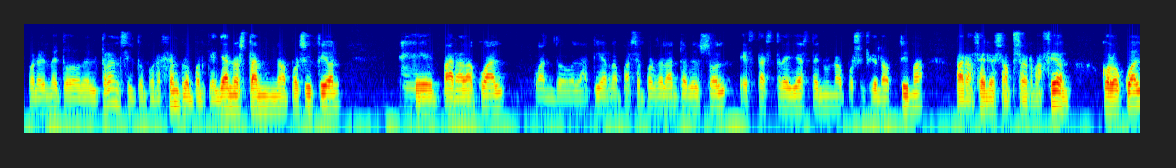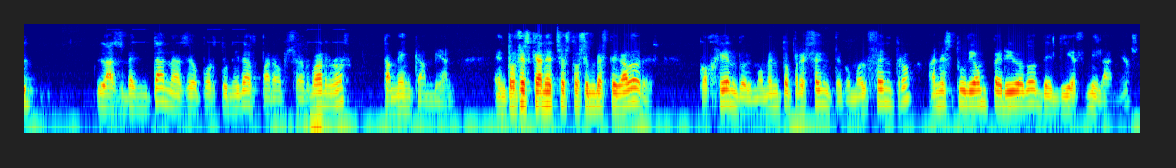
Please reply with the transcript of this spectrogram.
por el método del tránsito, por ejemplo, porque ya no está en una posición eh, para la cual cuando la Tierra pase por delante del Sol, esta estrella está en una posición óptima para hacer esa observación. Con lo cual, las ventanas de oportunidad para observarnos también cambian. Entonces, ¿qué han hecho estos investigadores? Cogiendo el momento presente como el centro, han estudiado un periodo de 10.000 años,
